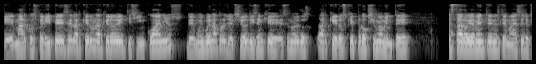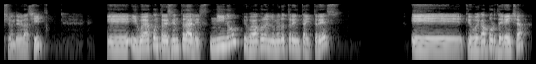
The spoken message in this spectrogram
Eh, Marcos Felipe es el arquero, un arquero de 25 años, de muy buena proyección. Dicen que es uno de los arqueros que próximamente va a estar, obviamente, en el tema de selección de Brasil. Eh, y juega con tres centrales. Nino, que juega con el número 33, eh, que juega por derecha.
